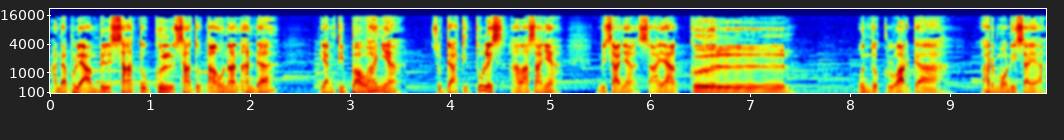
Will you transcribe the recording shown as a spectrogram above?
Anda boleh ambil satu goal satu tahunan Anda yang di bawahnya sudah ditulis alasannya. Misalnya, saya goal untuk keluarga harmoni saya.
